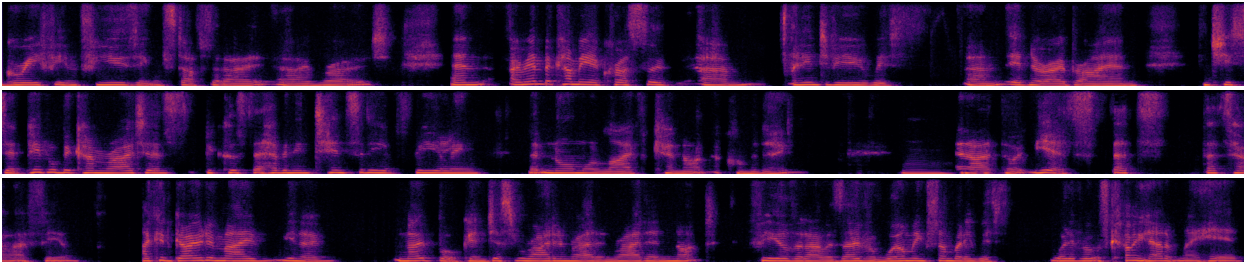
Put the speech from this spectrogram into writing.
grief infusing stuff that I, I wrote. And I remember coming across a, um, an interview with um, Edna O'Brien, and she said, People become writers because they have an intensity of feeling that normal life cannot accommodate. Mm. And I thought, yes, that's that's how I feel. I could go to my, you know, notebook and just write and write and write and not feel that I was overwhelming somebody with whatever was coming out of my head.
